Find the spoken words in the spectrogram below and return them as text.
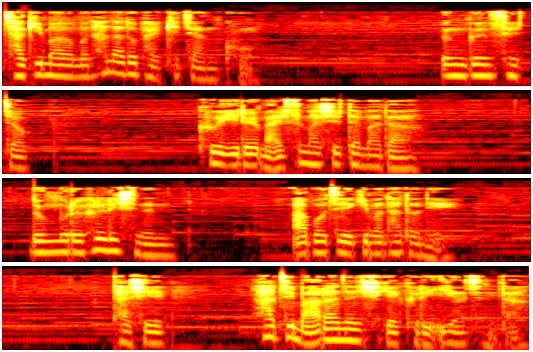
자기 마음은 하나도 밝히지 않고 은근슬쩍 그 일을 말씀하실 때마다 눈물을 흘리시는 아버지 얘기만 하더니 다시 하지 말라는 식의 글이 이어진다.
